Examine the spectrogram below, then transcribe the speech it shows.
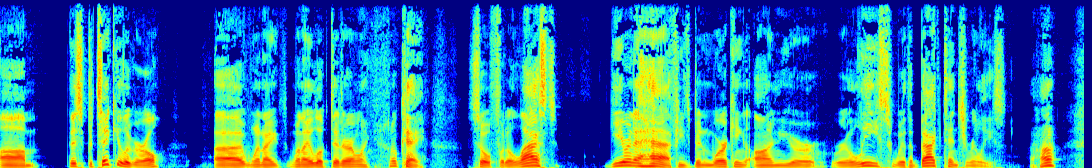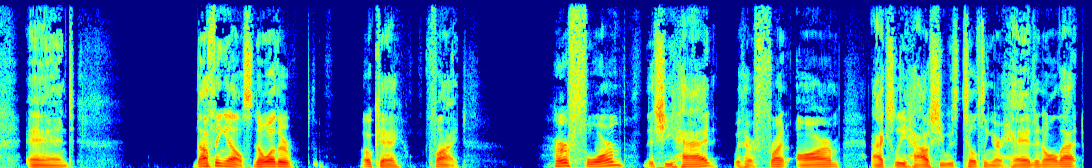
Um, this particular girl, uh, when I when I looked at her, I'm like, okay, so for the last year and a half he's been working on your release with a back tension release. Uh-huh. And nothing else. No other okay, fine. Her form that she had with her front arm, actually how she was tilting her head and all that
